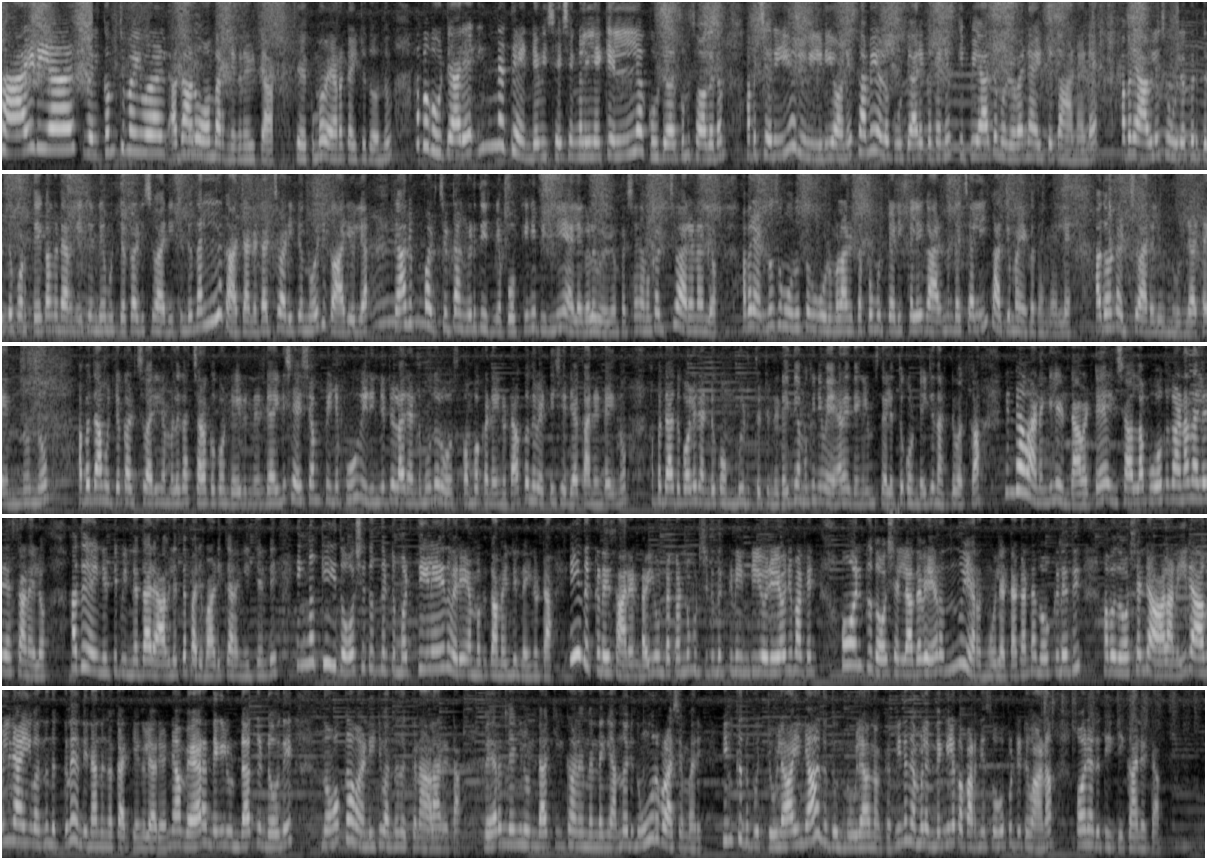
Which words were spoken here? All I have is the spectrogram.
hi dears welcome to my world അതാണ് ഓൻ പറഞ്ഞേക്കണ കേട്ടാ. കേൾക്കുമ്പോൾ വേറെ കയറ്റ് തോന്നും. അപ്പോൾ കൂട്ടുകാരെ ഇന്നത്തെ എന്റെ വിശേഷങ്ങളിലേക്ക് എല്ലാ കൂട്ടുകാർക്കും സ്വാഗതം. അപ്പോൾ ചെറിയൊരു വീഡിയോ ആണ്. സമയമുള്ള കൂട്ടുകാരൊക്കെ തന്നെ സ്കിപ്പ് ചെയ്യാത്ത മുഴുവനായിട്ട് കാണണേ. അപ്പോൾ രാവിലെ ചൂലൊക്കെ എടുത്തിട്ട് പുറത്തേക്ക് അങ്ങോട്ട് ഇറങ്ങിയിട്ടുണ്ട്. മുറ്റൊക്കെ അടിച്ച് വാരിയിട്ടുണ്ട്. നല്ല കാറ്റാണ് കേട്ടോ. അടിച്ച് വാരിയിട്ടൊന്നും ഒരു കാര്യമില്ല ഞാനിപ്പോൾ അടിച്ചിട്ട് അങ്ങോട്ട് തിരിഞ്ഞപ്പോക്കിന് പിന്നെ ഇലകൾ വീഴും. പക്ഷേ നമുക്ക് അടിച്ച് വരണമല്ലോ അപ്പോൾ രണ്ട് ദിവസം മൂന്ന് ദിവസം കൂടുമ്പോഴാണ് കേട്ടോ ഇപ്പോൾ മുറ്റടിക്കൽ കാരണം എന്താ വെച്ചാൽ ഈ കാറ്റും മഴയൊക്കെ തന്നെയല്ലേ. അതുകൊണ്ട് അടിച്ച് വരലൊന്നുമില്ല കേട്ടോ എന്നൊന്നും അപ്പോൾ ഇതാ മുറ്റൊക്കെ അടിച്ച് വാരി നമ്മൾ കച്ചറൊക്കെ കൊണ്ടുപോയിട്ടുണ്ട്. അതിന് ശേഷം പിന്നെ പൂ വിരിഞ്ഞിട്ടുള്ള രണ്ട് മൂന്ന് റോസ് കൊമ്പൊക്കെ ഉണ്ടായിരുന്നു കേട്ടോ അതൊക്കെ ഒന്ന് വെട്ടി ശരിയാക്കാനുണ്ടായിരുന്നു. അപ്പോൾ അത് അതുപോലെ രണ്ട് കൊമ്പ് എടുത്തിട്ടുണ്ട് കേട്ടോ ഇത് നമുക്ക് ഇനി വേറെ ഏതെങ്കിലും സ്ഥലത്ത് കൊണ്ടുപോയിട്ട് നട്ട് വെക്കാം. ഉണ്ടാവുകയാണെങ്കിൽ ഉണ്ടാവട്ടെ ഇൻഷാല്ല പൂവൊക്കെ കാണാൻ നല്ല രസമാണല്ലോ അത് കഴിഞ്ഞിട്ട് പിന്നെ ഇതാ രാവിലത്തെ പരിപാടിക്ക് ഇറങ്ങിയിട്ടുണ്ട്. നിങ്ങൾക്ക് ഈ ദോശ തിന്നിട്ട് മടുത്തിയിലേന്ന് വരെ നമുക്ക് കമന്റ് ഉണ്ടായിരുന്നു കേട്ടോ ഈ നിൽക്കണ സാധനം ഉണ്ടായി ഉണ്ട കണ്ണും പിടിച്ചിട്ട് നിൽക്കണ എന്റെ ഒരേ ഒരു മകൻ. ഓനക്ക് ദോശ അല്ലാതെ വേറെ ഒന്നും ഇറങ്ങൂല കേട്ടോ കണ്ടാ നോക്കണത്? അപ്പോൾ ദോശന്റെ ആളാണ്. ഈ രാവിലെ ഞാൻ ഈ വന്ന് നിൽക്കണത് എന്തിനാ നിങ്ങൾക്ക് ആർക്കെങ്കിലും അറിയാം. ഞാൻ വേറെ എന്തെങ്കിലും ഉണ്ടാക്കുന്നുണ്ടോന്ന് നോക്കാൻ വേണ്ടിയിട്ട് വന്ന് നിൽക്കുന്ന ആളാണ് കേട്ടോ വേറെ എന്തെങ്കിലും ഉണ്ടാക്കി കാണുന്നുണ്ടെങ്കിൽ അന്നൊരു നൂറ് പ്രാവശ്യം വരെ എനിക്കിത് പറ്റൂല ഞാൻ ഇത് തിന്നൂല എന്നൊക്കെ. പിന്നെ നമ്മൾ എന്തെങ്കിലുമൊക്കെ പറഞ്ഞ് സോപ്പിട്ടിട്ട് വേണം ഓനത് തീറ്റിക്കാനിട്ടാ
